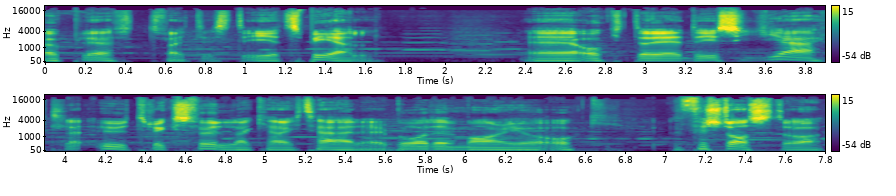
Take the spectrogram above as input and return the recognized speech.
upplevt faktiskt i ett spel. Eh, och det, det är så jäkla uttrycksfulla karaktärer, både Mario och förstås då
